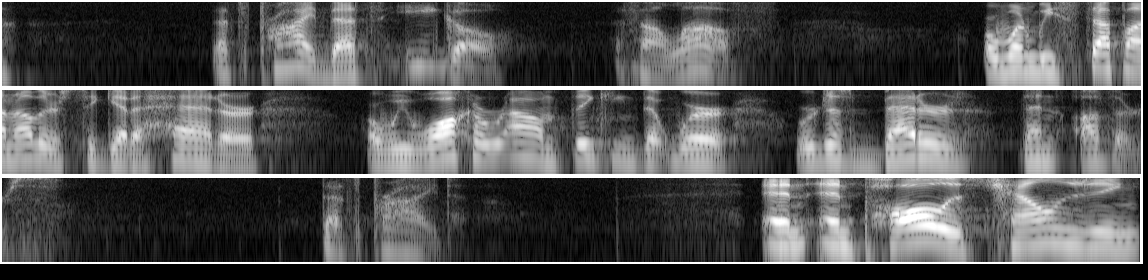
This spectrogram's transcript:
that's pride, that's ego, that's not love. Or when we step on others to get ahead, or, or we walk around thinking that we're, we're just better than others. That's pride. And, and Paul is challenging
